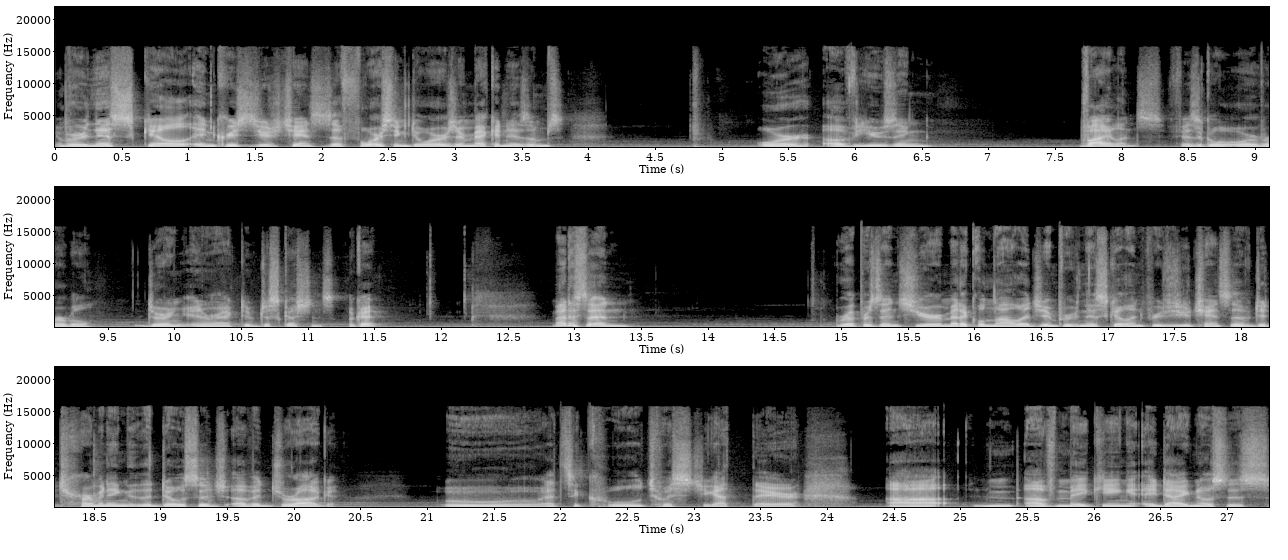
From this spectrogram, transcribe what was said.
Improving this skill increases your chances of forcing doors or mechanisms or of using violence, physical or verbal, during interactive discussions. Okay. Medicine represents your medical knowledge. Improving this skill improves your chance of determining the dosage of a drug. Ooh, that's a cool twist you got there. Uh, of making a diagnosis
